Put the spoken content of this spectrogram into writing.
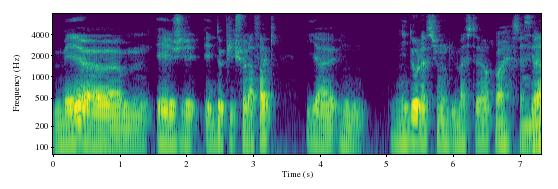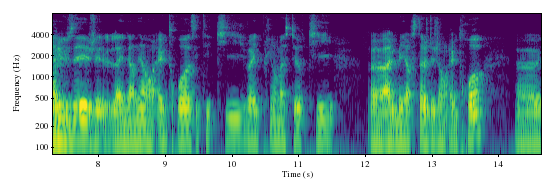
Mais, euh, et depuis que je suis à la fac, il y a une, une idolation du master. Ouais, c'est abusé. L'année dernière, en L3, c'était qui va être pris en master, qui euh, a le meilleur stage déjà en L3, euh,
